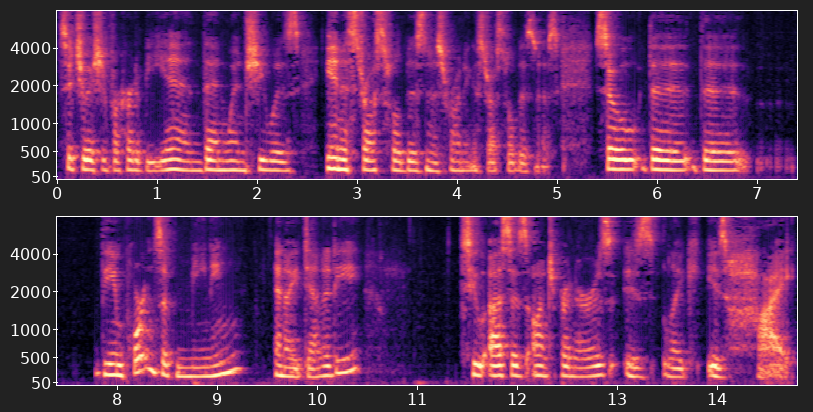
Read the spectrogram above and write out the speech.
situation for her to be in than when she was in a stressful business, running a stressful business. So the, the, the importance of meaning and identity to us as entrepreneurs is like, is high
